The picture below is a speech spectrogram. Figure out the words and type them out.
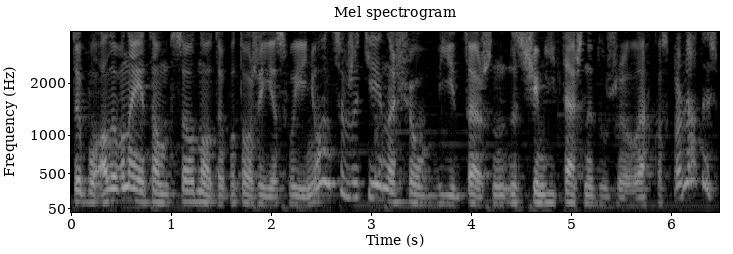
Типу, але в неї там все одно, типу, теж є свої нюанси в житті, на що їй теж з чим їй теж не дуже легко справлятись.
